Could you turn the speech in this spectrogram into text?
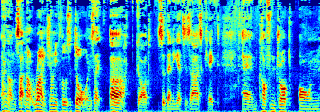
"Hang on, is that not right?" He only closed the door, and he's like, "Oh God!" So then he gets his ass kicked. Um, coffin drop on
